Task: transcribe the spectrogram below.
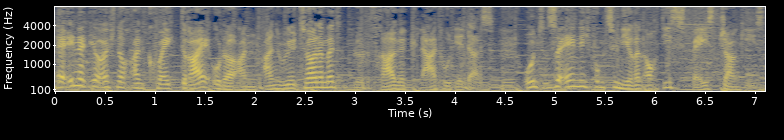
Erinnert ihr euch noch an Quake 3 oder an Unreal Tournament? Blöde Frage, klar tut ihr das. Und so ähnlich funktionieren auch die Space Junkies.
